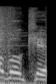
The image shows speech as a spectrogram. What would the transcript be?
Double kill.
